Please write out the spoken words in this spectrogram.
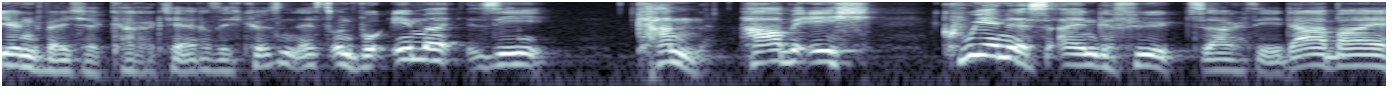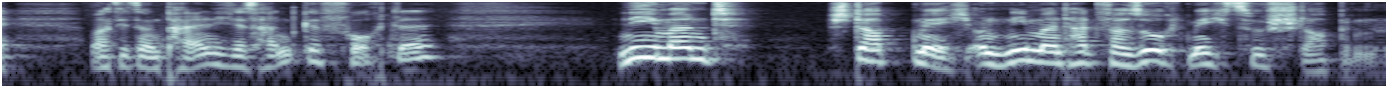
irgendwelche Charaktere sich küssen lässt und wo immer sie kann, habe ich Queerness eingefügt, sagt sie. Dabei macht sie so ein peinliches Handgefuchtel. Niemand stoppt mich und niemand hat versucht, mich zu stoppen.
